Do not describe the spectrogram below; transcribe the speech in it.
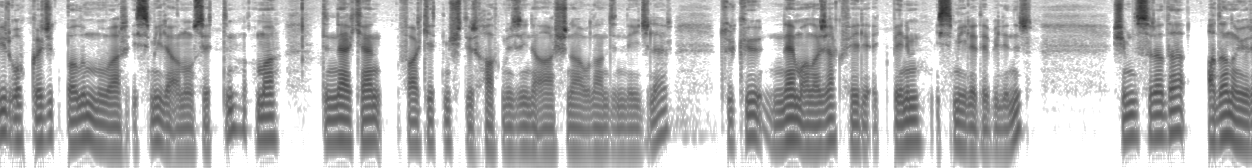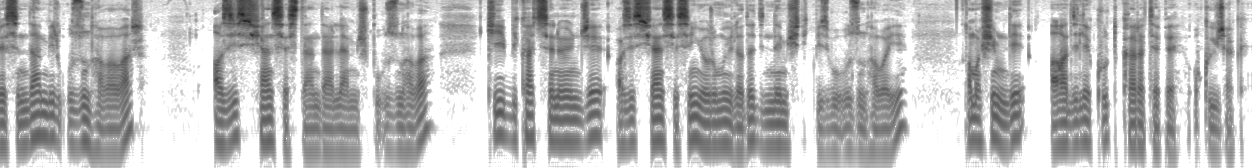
Bir Okkacık Balım mı var ismiyle anons ettim ama dinlerken fark etmiştir halk müziğine aşina olan dinleyiciler. Türkü Nem Alacak Felek benim ismiyle de bilinir. Şimdi sırada Adana yöresinden bir uzun hava var. Aziz Şenses'ten derlenmiş bu uzun hava. Ki birkaç sene önce Aziz Şenses'in yorumuyla da dinlemiştik biz bu uzun havayı. Ama şimdi Adile Kurt Karatepe okuyacak.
